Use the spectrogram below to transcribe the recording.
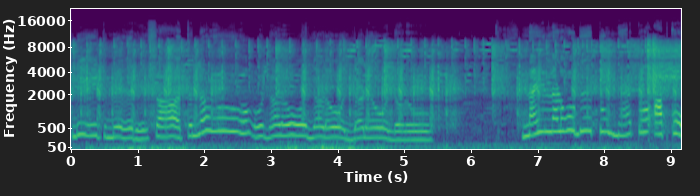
प्लीज़ मेरे साथ, लड़ो लड़ो लड़ो लड़ो लड़ो। नहीं लड़ोगे तो मैं तो आपको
